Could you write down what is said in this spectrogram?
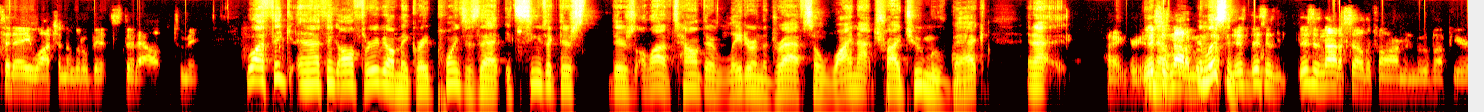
today watching a little bit stood out to me. Well, I think, and I think all three of y'all make great points. Is that it seems like there's there's a lot of talent there later in the draft. So why not try to move back? And I, I agree. This know, is not a and move. listen- This, this is this is not a sell the farm and move up here.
